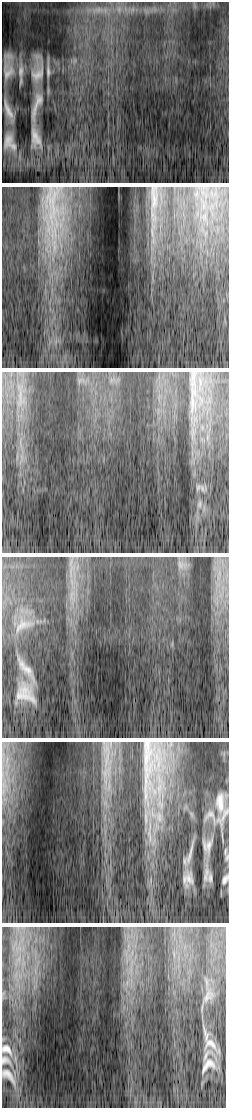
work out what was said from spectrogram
Yo, these fire damage. Yo. Oh my god, yo! Yo!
